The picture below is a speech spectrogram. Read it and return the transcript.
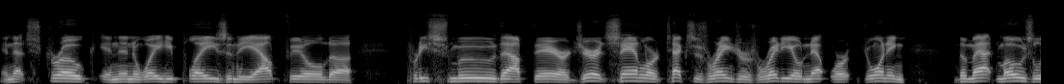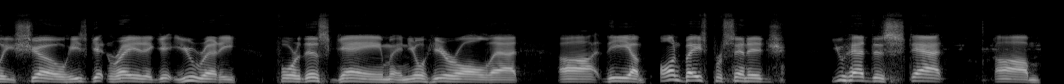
And that stroke, and then the way he plays in the outfield, uh, pretty smooth out there. Jared Sandler, Texas Rangers Radio Network, joining the Matt Mosley Show. He's getting ready to get you ready for this game, and you'll hear all that. Uh, the uh, on base percentage, you had this stat, um,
